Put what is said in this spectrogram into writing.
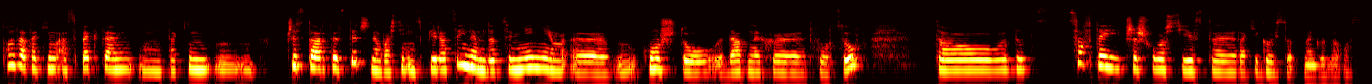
poza takim aspektem takim czysto artystycznym, właśnie inspiracyjnym, docenieniem e, kunsztu dawnych e, twórców, to, to co w tej przeszłości jest e, takiego istotnego dla Was?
